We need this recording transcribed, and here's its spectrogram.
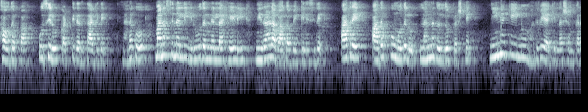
ಹೌದಪ್ಪ, ಉಸಿರು ಕಟ್ಟಿದಂತಾಗಿದೆ. ನನಗೂ ಮನಸ್ಸಿನಲ್ಲಿ ಇರುವುದನ್ನೆಲ್ಲ ಹೇಳಿ ನಿರಾಳವಾಗಬೇಕೆನಿಸಿದೆ. ಆದರೆ ಅದಕ್ಕೂ ಮೊದಲು ನನ್ನದೊಂದು ಪ್ರಶ್ನೆ. ನೀನಕ್ಕೆ ಇನ್ನೂ ಮದುವೆಯಾಗಿಲ್ಲ ಶಂಕರ?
